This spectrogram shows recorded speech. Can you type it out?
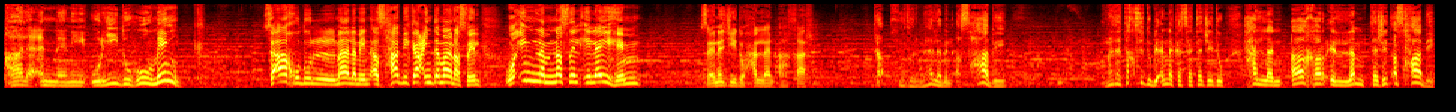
قال أنني أريده منك؟ سآخذ المال من أصحابك عندما نصل وإن لم نصل إليهم سنجد حلا آخر تأخذ المال من أصحابي؟ وماذا تقصد بأنك ستجد حلا آخر إن لم تجد أصحابي؟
